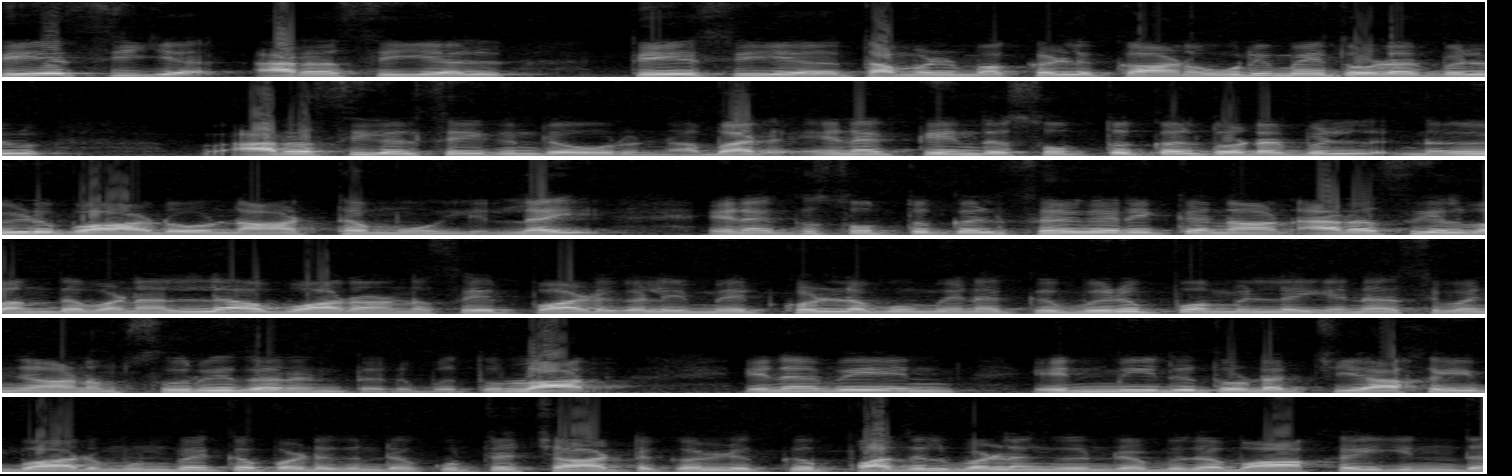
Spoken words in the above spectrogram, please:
தேசிய அரசியல் தேசிய தமிழ் மக்களுக்கான உரிமை தொடர்பில் அரசியல் செய்கின்ற ஒரு நபர். எனக்கு இந்த சொத்துக்கள் தொடர்பில் ஈடுபாடோ நாட்டமோ இல்லை. எனக்கு சொத்துக்கள் சேகரிக்க நான் அரசியல் வந்தவன் அல்ல. அவ்வாறான செயற்பாடுகளை மேற்கொள்ளவும் எனக்கு விருப்பமில்லை என சிவஞானம் சுரிதரன் தெரிவித்துள்ளார். எனவே என் என் மீது தொடர்ச்சியாக இவ்வாறு முன்வைக்கப்படுகின்ற குற்றச்சாட்டுகளுக்கு பதில் வழங்குகின்ற விதமாக இந்த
